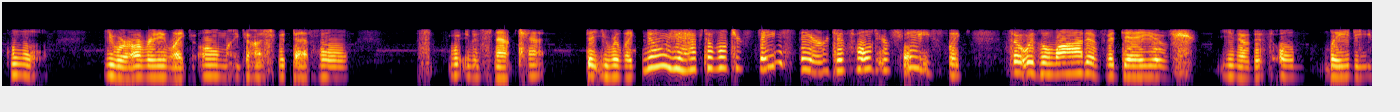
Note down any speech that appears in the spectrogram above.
school. You were already like, oh my gosh, with that whole, it was Snapchat, that you were like, no, you have to hold your face there. Just hold your face. Like, so it was a lot of a day of, you know, this old lady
